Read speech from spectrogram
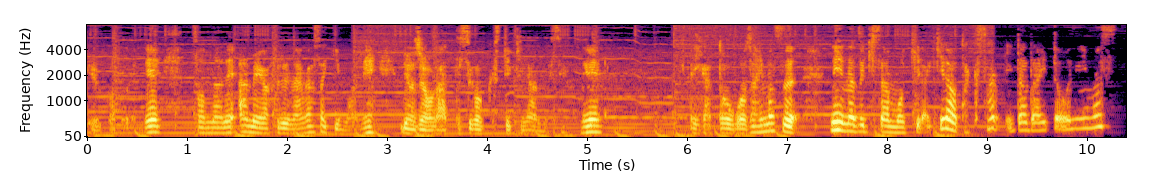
いうことでね、そんなね、雨が降る長崎もね、旅情があってすごく素敵なんですよね。ありがとうございます。ね、なずきさんもキラキラをたくさんいただいております。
